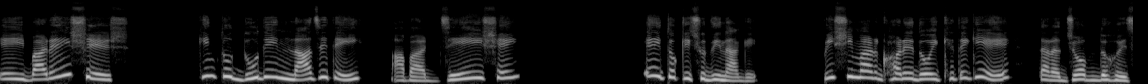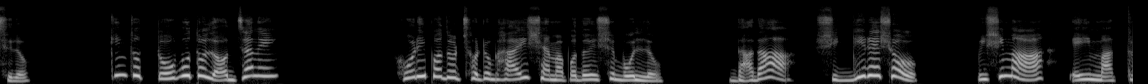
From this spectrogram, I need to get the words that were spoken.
এইবারেই শেষ। কিন্তু দুদিন না যেতেই আবার যেই সেই। এই তো কিছুদিন আগে। পিসিমার ঘরে দই খেতে গিয়ে তারা জব্দ হয়েছিল। কিন্তু তবু তো লজ্জা নেই। হরিপদর ছোট ভাই শ্যামাপদ এসে বলল, দাদা, শিগগির এসো। পিসিমা এই মাত্র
